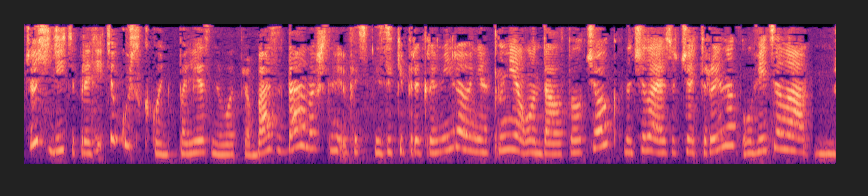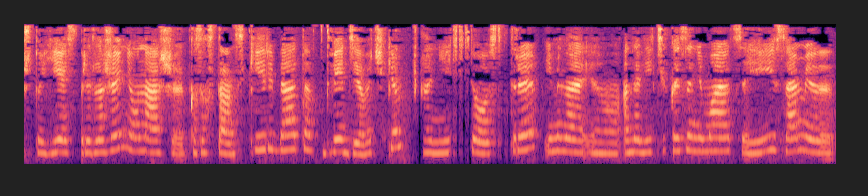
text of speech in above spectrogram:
Что сидите, пройдите курс какой-нибудь полезный, вот про базы данных, что-нибудь, языки программирования. Мне он дал толчок, начала изучать рынок, увидела, что есть предложение у наши казахстанские ребята, две девочки, они сестры, именно э, аналитикой занимаются и сами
